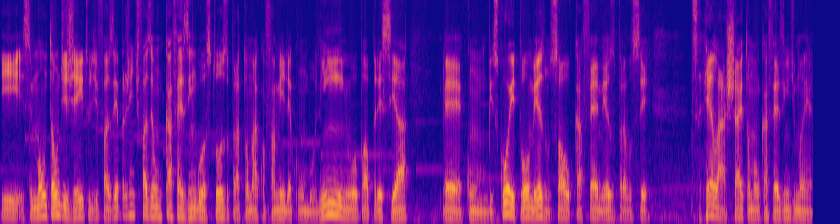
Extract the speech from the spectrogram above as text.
e esse montão de jeito de fazer para a gente fazer um cafezinho gostoso para tomar com a família com um bolinho ou para apreciar é, com um biscoito ou mesmo só o café mesmo para você relaxar e tomar um cafezinho de manhã.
